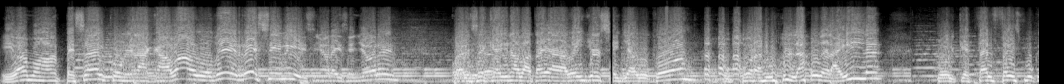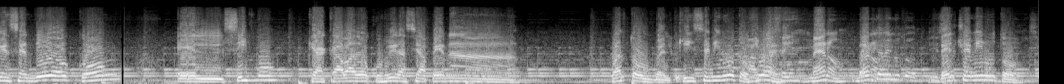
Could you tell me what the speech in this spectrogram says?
Y vamos a empezar con el acabado de recibir, señoras y señores. Parece que hay una batalla de Avengers en Yabucoa, por algún lado de la isla, porque está el Facebook encendido con el sismo que acaba de ocurrir hace apenas ¿cuánto, Humbert? 15 minutos Algo así, menos. 20 bueno, minutos. 20 minutos. Sí.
